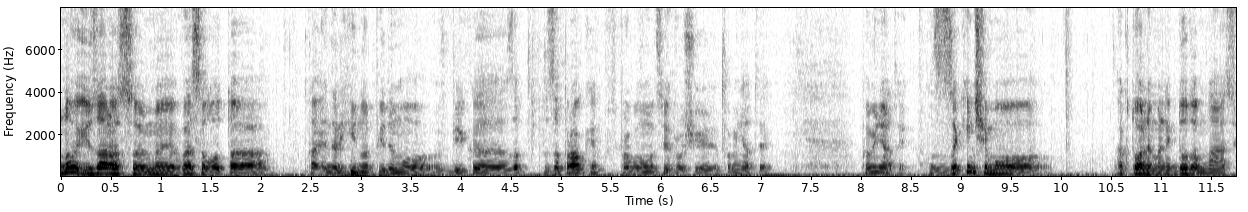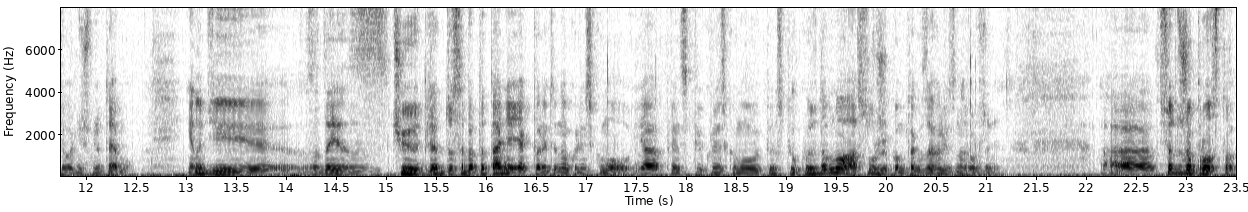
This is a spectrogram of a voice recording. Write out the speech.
Ну і зараз ми весело та, та енергійно підемо в бік е, заправки, спробуємо ці гроші поміняти. поміняти. Закінчимо актуальним анекдотом на сьогоднішню тему. Іноді е, задає, чую для, до себе питання, як перейти на українську мову. Я, в принципі, українською мовою спілкуюсь давно, а суржиком так взагалі з народження. Е, все дуже просто.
